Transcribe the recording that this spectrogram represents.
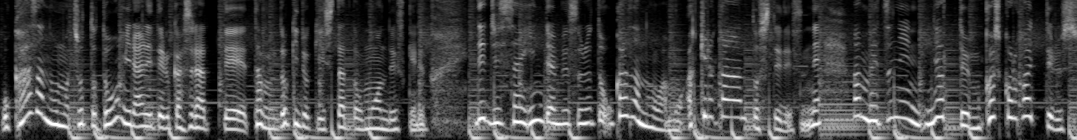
お母さんの方もちょっとどう見られてるかしらって多分ドキドキしたと思うんですけれど。で実際インタビューするとお母さんの方はもう明らかんとしてですね、まあ、別にやって昔から入ってるし、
